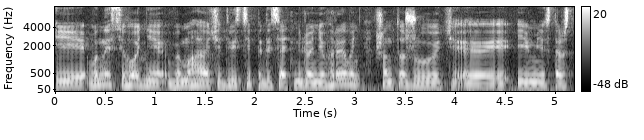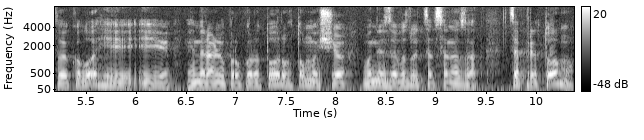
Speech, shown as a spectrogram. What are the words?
І вони сьогодні, вимагаючи 250 мільйонів гривень, шантажують е, і Міністерство екології, і Генеральну прокуратуру в тому, що вони завезуть це все назад. Це при тому,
